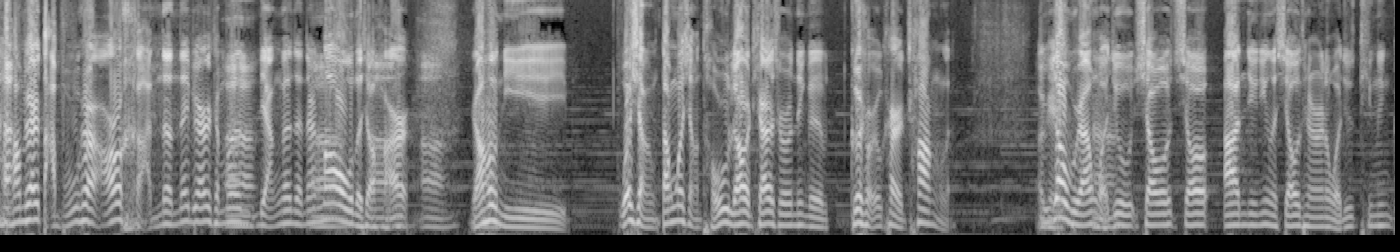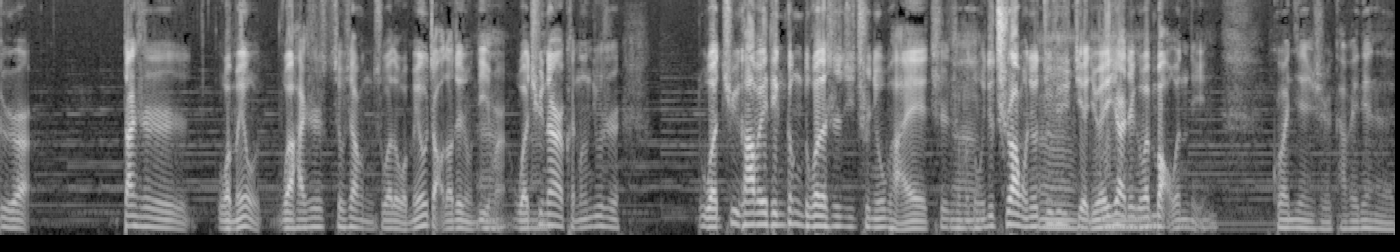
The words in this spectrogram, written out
旁边打扑克嗷嗷喊的，那边什么两个在那闹的小孩儿啊，然后你，我想当我想投入聊会天的时候，那个歌手又开始唱了，要不然我就消消安安静静的消停了，我就听听歌，但是我没有，我还是就像你说的，我没有找到这种地方，我去那儿可能就是。我去咖啡厅更多的是去吃牛排，吃什么东西，就吃完我就就去解决一下这个温饱问题。关键是咖啡店的，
